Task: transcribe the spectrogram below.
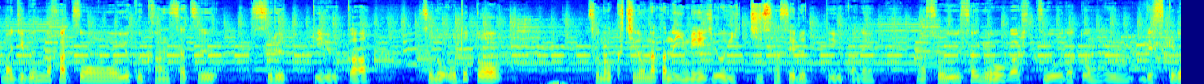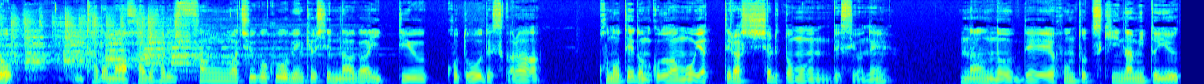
まあ、自分の発音をよく観察するっていうかその音とその口の中のイメージを一致させるっていうかね、まあ、そういう作業が必要だと思うんですけどただまあはるはるさんは中国語を勉強して長いっていうことですからこの程度のことはもうやってらっしゃると思うんですよね。なので、ほんと月並みという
